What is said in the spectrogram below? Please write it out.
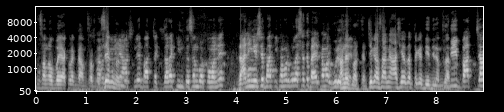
পঁচানব্বই এক লাখ দাম আসলে বাচ্চা যারা কিনতেছেন বর্তমানে রানিং এসে বাকি খামারগুলোর সাথে বাইরের খামার ঘুরে হান্ড্রেড পার্সেন্ট। ঠিক আছে আমি আশি হাজার টাকা দিয়ে দিলাম যদি বাচ্চা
